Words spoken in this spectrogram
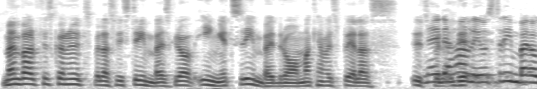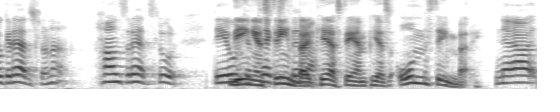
Men varför ska den utspelas vid Strindbergs grav? Inget Strindberg-drama kan väl spelas, Nej, utspelas... det handlar ju om Strindberg och rädslorna. Hans rädslor. Det är det är ingen? Strindberg-pjäs, det är en pjäs om Strindberg. Nej,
